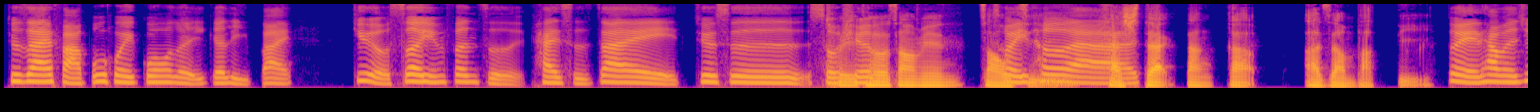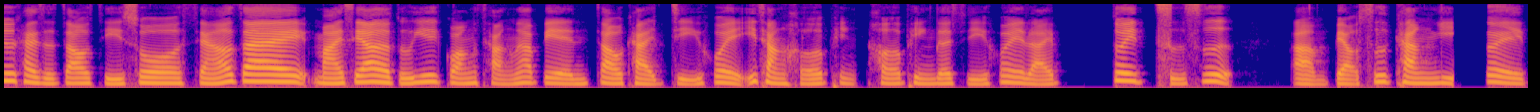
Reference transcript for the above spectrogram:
就在发布会过了一个礼拜。就有色运分子开始在就是推特上面召集推特啊，#hashtag 当家阿赞巴蒂，对他们就开始着急说，想要在马来西亚的独立广场那边召开集会，一场和平和平的集会来对此事啊、嗯、表示抗议。对，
